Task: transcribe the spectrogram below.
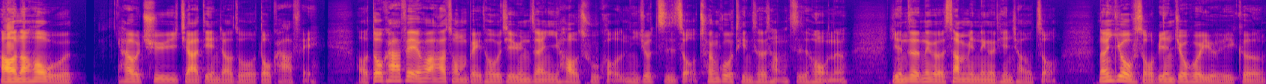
好，然后我还有去一家店叫做豆咖啡。哦，豆咖啡的话，它从北投捷运站一号出口，你就直走，穿过停车场之后呢，沿着那个上面那个天桥走，那右手边就会有一个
